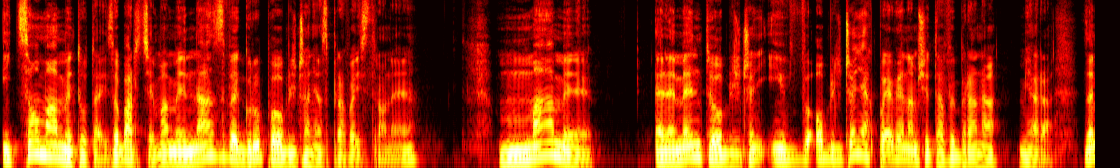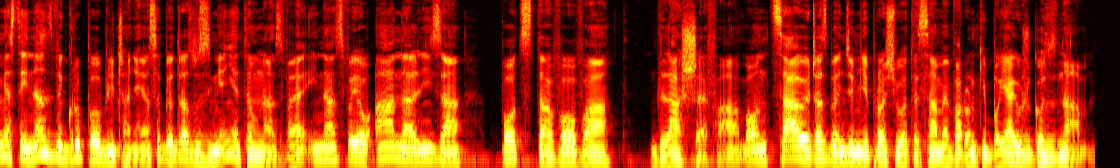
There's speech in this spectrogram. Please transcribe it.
I co mamy tutaj? Zobaczcie, mamy nazwę grupy obliczania z prawej strony. Mamy elementy obliczeń i w obliczeniach pojawia nam się ta wybrana miara. Zamiast tej nazwy grupy obliczania, ja sobie od razu zmienię tę nazwę i nazwę ją analiza podstawowa dla szefa, bo on cały czas będzie mnie prosił o te same warunki, bo ja już go znam.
